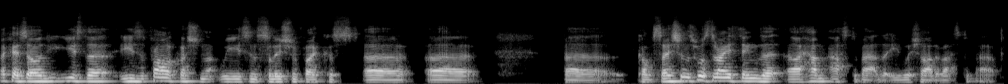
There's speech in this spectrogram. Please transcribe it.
Okay, so I'll use the use the final question that we use in solution focused uh, uh, uh, conversations. Was there anything that I haven't asked about that you wish I'd have asked about?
